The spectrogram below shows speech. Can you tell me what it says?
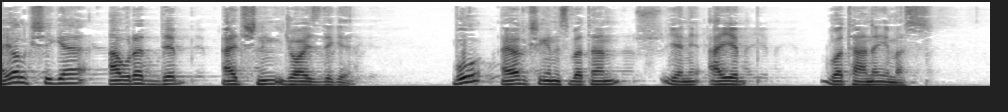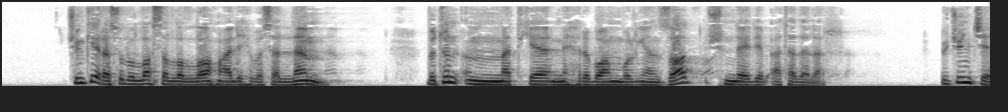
ayol kishiga avrat deb aytishning joizligi. Bu ayol kishiga nisbatan ya'ni ayb va ta'na emas. Chunki rasululloh sollallohu alayhi vasallam butun ummatga mehribon bo'lgan zot shunday deb atadilar. Uchinchi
